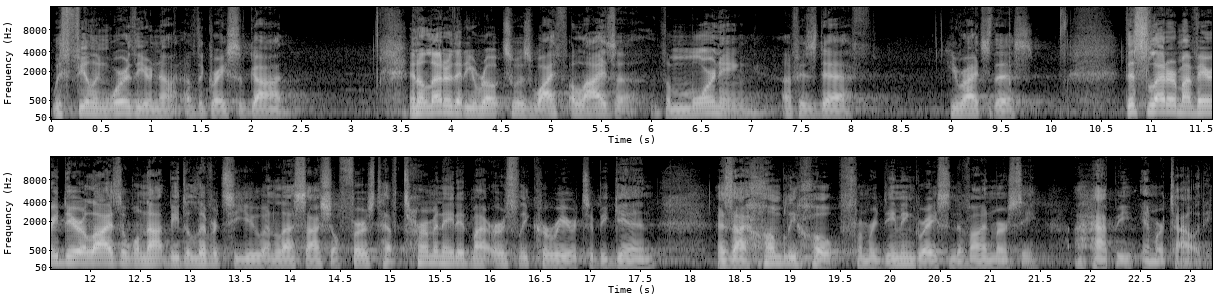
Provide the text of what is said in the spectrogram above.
with feeling worthy or not of the grace of God. In a letter that he wrote to his wife Eliza the morning of his death, he writes this This letter, my very dear Eliza, will not be delivered to you unless I shall first have terminated my earthly career to begin, as I humbly hope from redeeming grace and divine mercy a happy immortality.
